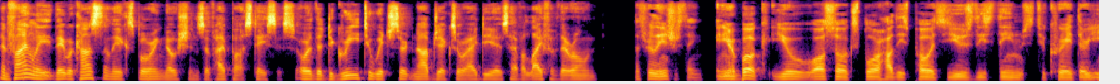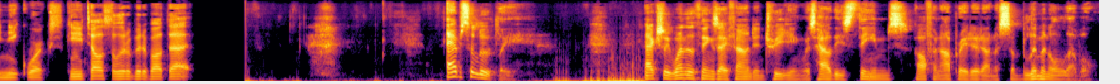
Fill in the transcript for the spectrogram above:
and finally, they were constantly exploring notions of hypostasis, or the degree to which certain objects or ideas have a life of their own. That's really interesting. In your book, you also explore how these poets use these themes to create their unique works. Can you tell us a little bit about that? Absolutely. Actually, one of the things I found intriguing was how these themes often operated on a subliminal level.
